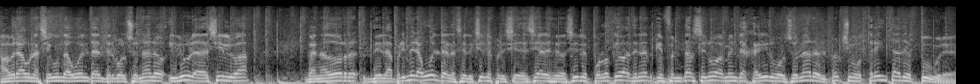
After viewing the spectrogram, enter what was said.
habrá una segunda vuelta entre Bolsonaro y Lula da Silva, ganador de la primera vuelta en las elecciones presidenciales de Brasil, por lo que va a tener que enfrentarse nuevamente a Jair Bolsonaro el próximo 30 de octubre.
